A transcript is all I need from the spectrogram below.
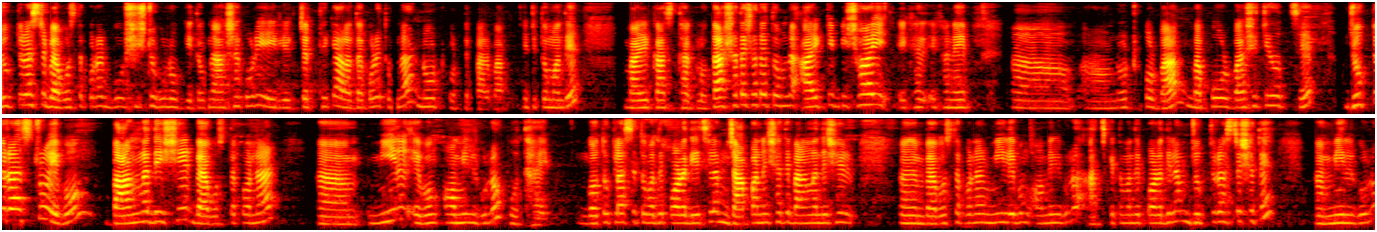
যুক্তরাষ্ট্রের ব্যবস্থাপনার বৈশিষ্ট্যগুলো কি? তোমরা আশা করি এই লেকচার থেকে আলাদা করে তোমরা নোট করতে পারবা। এটি তোমাদের বাড়ির কাজ থাকল। তার সাথে সাথে তোমরা আরেকটি বিষয় এখানে নোট করবা বা পড়বা, সেটি হচ্ছে যুক্তরাষ্ট্র এবং বাংলাদেশের ব্যবস্থাপনার মিল এবং অমিলগুলো কোথায়? গত ক্লাসে তোমাদের পড়া দিয়েছিলাম, জাপানের সাথে বাংলাদেশের ব্যবস্থাপনার মিল এবং অমিলগুলো। আজকে তোমাদের পড়া দিলাম যুক্তরাষ্ট্রের সাথে মিলগুলো,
